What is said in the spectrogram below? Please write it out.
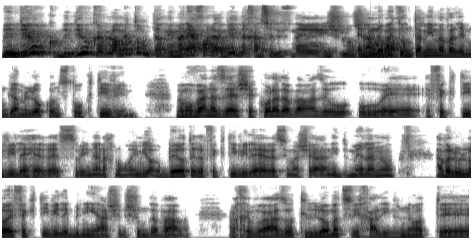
בדיוק, בדיוק, הם לא מטומטמים. אני יכול להגיד לך שלפני שלושה... הם לא מטומטמים, אבל הם גם לא קונסטרוקטיביים. במובן הזה שכל הדבר הזה הוא, הוא אה, אפקטיבי להרס, והנה אנחנו רואים הרבה יותר אפקטיבי להרס ממה שהיה נדמה לנו, אבל הוא לא אפקטיבי לבנייה של שום דבר. החברה הזאת לא מצליחה לבנות... אה,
